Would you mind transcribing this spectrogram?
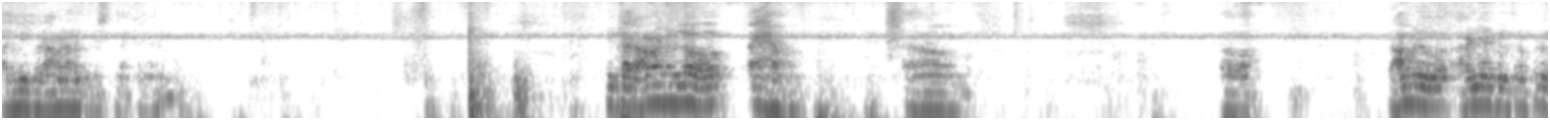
అది మీకు రామాయణంలో పిలుస్తుంది యాక్చువల్గా ఇంకా రామాయణంలో రాముడు అరణ్యానికి వెళ్తున్నప్పుడు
